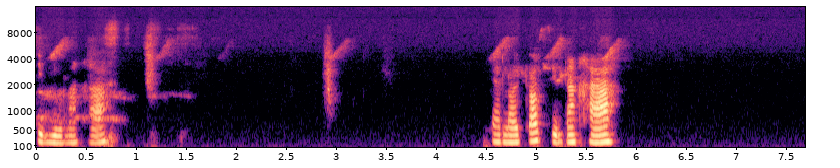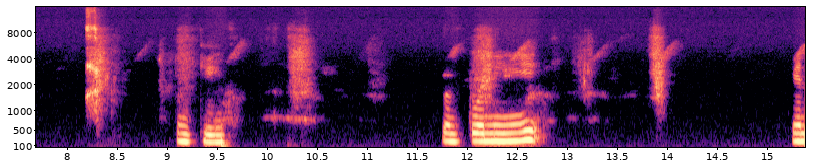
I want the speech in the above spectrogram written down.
สิบอยู่นะคะแปดร้อยเก้าสิบนะคะ กางเกงส่วนตัวนี้ เป็น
